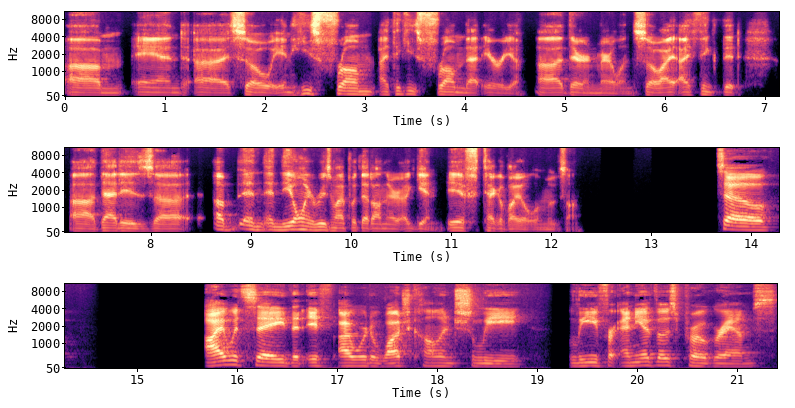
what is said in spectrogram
um and uh so and he's from i think he's from that area uh there in maryland so i i think that uh that is uh a, and and the only reason why i put that on there again if tagovailoa moves on So I would say that if I were to watch Collin Schlee leave for any of those programs,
